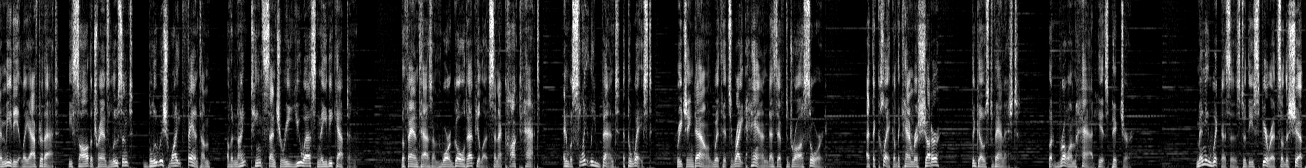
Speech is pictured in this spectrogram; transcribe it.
Immediately after that, he saw the translucent, bluish-white phantom of a 19th-century U.S. Navy captain. The phantasm wore gold epaulets and a cocked hat and was slightly bent at the waist, reaching down with its right hand as if to draw a sword. At the click of the camera's shutter, the ghost vanished, but Brougham had his picture. Many witnesses to the spirits of the ship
